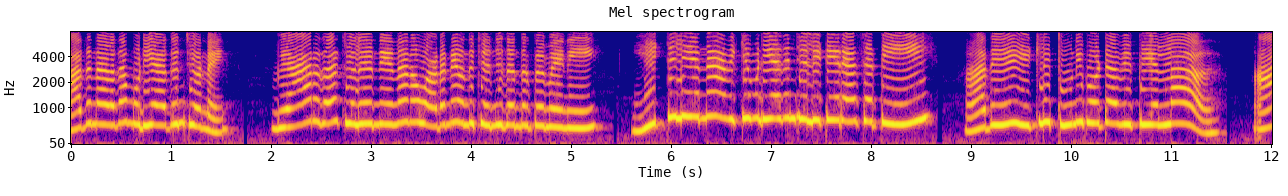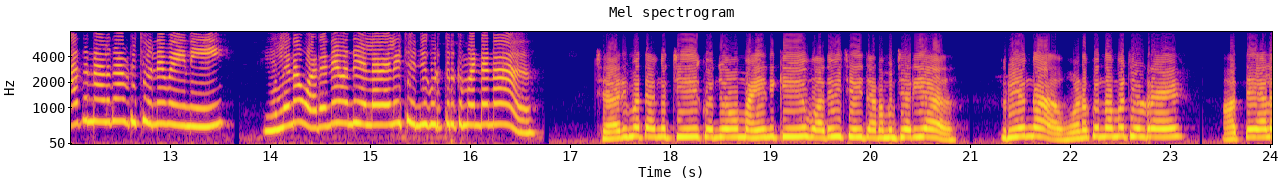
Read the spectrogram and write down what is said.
அதனால தான் முடியாதுன்னு சொன்னேன் வேற ஏதாவது சொல்லியிருந்தீங்கன்னா நான் உடனே வந்து செஞ்சு தந்திருப்பேன் மைனி இட்லி என்ன அவிக்க முடியாதுன்னு சொல்லிட்டே ராசாத்தி அது இட்லி துணி போட்டு அவிப்பியல்ல அதனால தான் அப்படி சொன்னேன் மைனி இல்லனா உடனே வந்து எல்லா வேலையும் செஞ்சு கொடுத்துருக்க மாட்டானா சரிம்மா தங்கச்சி கொஞ்சம் மைனிக்கு உதவி செய்து தரமா சரியா? பிரியங்கா உனக்கும் தாம்மா சொல்றேன். அத்தையால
